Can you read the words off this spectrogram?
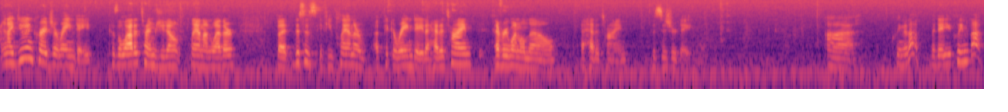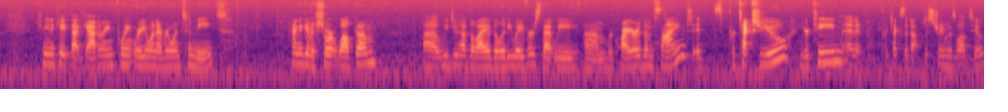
And I do encourage a rain date because a lot of times you don't plan on weather. But this is, if you plan a, a pick a rain date ahead of time, everyone will know ahead of time, this is your date. Uh, clean it up, the day you clean it up. Communicate that gathering point where you want everyone to meet. Kind of give a short welcome. Uh, we do have the liability waivers that we um, require them signed. It protects you, your team, and it protects Adopt a Stream as well too.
